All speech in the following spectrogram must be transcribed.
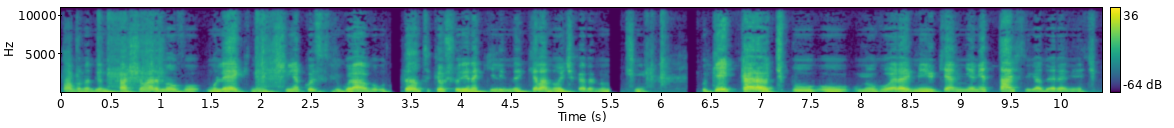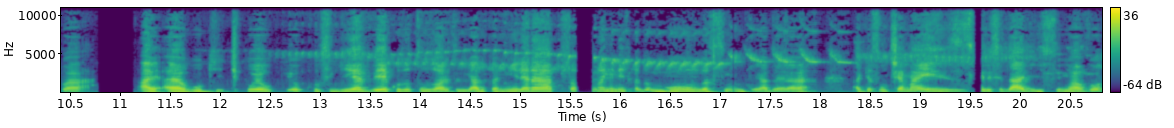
tava dentro do caixão, era meu avô. Moleque, não tinha coisa que segurava. O tanto que eu chorei naquele, naquela noite, cara, não tinha. Porque, cara, tipo, o, o meu avô era meio que a minha metade, tá ligado? Era minha, tipo, a, a- a- o que, tipo, eu, eu conseguia ver com os outros olhos, tá ligado? Pra mim ele era a pessoa mais magnífica do mundo, assim, tá ligado? Era a questão que tinha mais felicidade de ser meu avô.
